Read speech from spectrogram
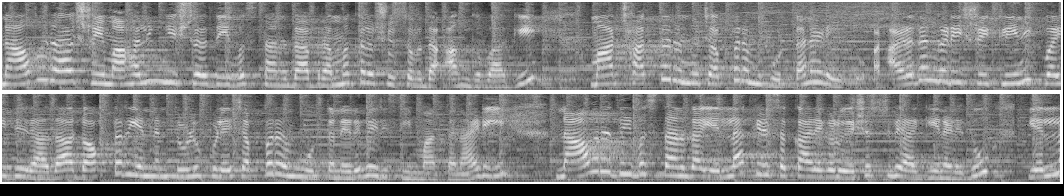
ನಾವರ ಶ್ರೀ ಮಹಾಲಿಂಗೇಶ್ವರ ದೇವಸ್ಥಾನದ ಬ್ರಹ್ಮಕಲಶೋತ್ಸವದ ಅಂಗವಾಗಿ ಮಾರ್ಚ್ ಹತ್ತರಂದು ಚಪ್ಪರ ಮುಹೂರ್ತ ನಡೆಯಿತು. ಅಳದಂಗಡಿ ಶ್ರೀ ಕ್ಲಿನಿಕ್ ವೈದ್ಯರಾದ ಡಾಕ್ಟರ್ ಎನ್ ಎಂ ತುಳುಪುಳೆ ಚಪ್ಪರ ಮುಹೂರ್ತ ನೆರವೇರಿಸಿ ಮಾತನಾಡಿ, ನಾವರ ದೇವಸ್ಥಾನದ ಎಲ್ಲ ಕೆಲಸ ಕಾರ್ಯಗಳು ಯಶಸ್ವಿಯಾಗಿ ನಡೆದು ಎಲ್ಲ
